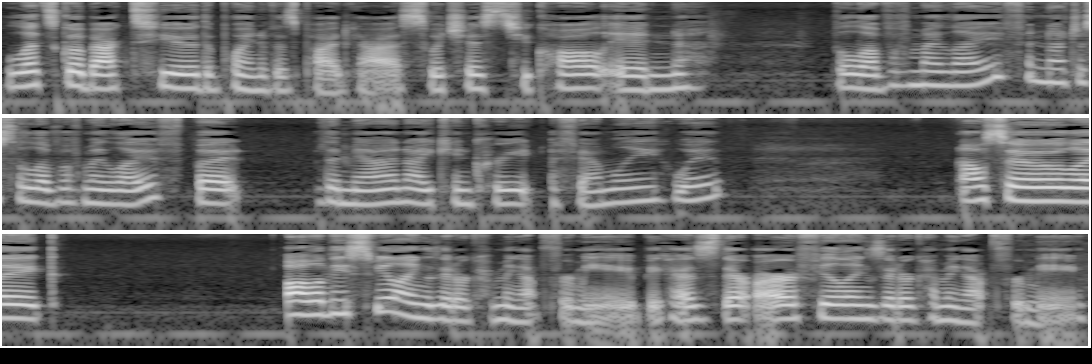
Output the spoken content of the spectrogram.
let's go back to the point of this podcast, which is to call in the love of my life, and not just the love of my life, but the man I can create a family with. Also, like, all of these feelings that are coming up for me because there are feelings that are coming up for me.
